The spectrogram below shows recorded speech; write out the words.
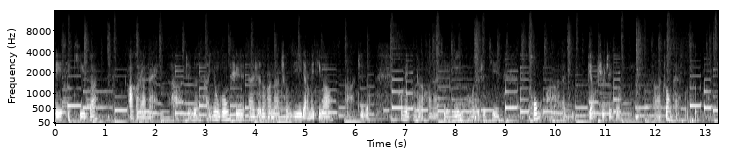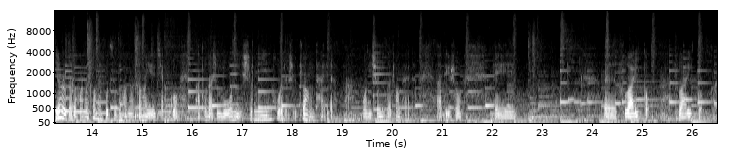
成績が上がらない啊，这个很用功学，但是的话呢，成绩一点没提高啊。这个后面通常的话呢，接你或者是接通啊，来表示这个啊状态副词。 第二个的话呢，状态副词的话呢，刚刚也讲过啊，通常是模拟声音或者是状态的啊，模拟声音和状态的啊，比如说，诶，呃，ふわりと啊，ふわりと啊，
